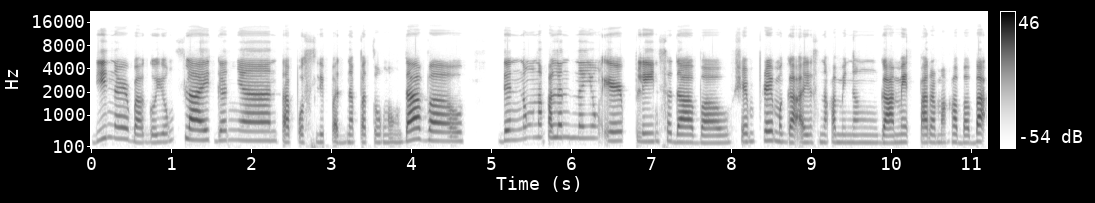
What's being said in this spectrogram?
Dinner bago yung flight, ganyan. Tapos lipad na patungong Davao. Then nung nakaland na yung airplane sa Davao, syempre mag-aayos na kami ng gamit para makababa.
